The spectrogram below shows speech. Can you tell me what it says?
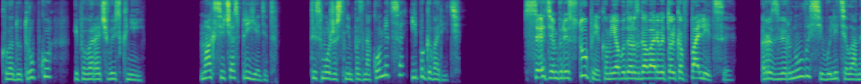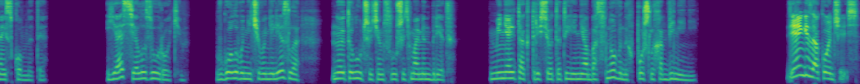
Кладу трубку и поворачиваюсь к ней. Макс сейчас приедет. Ты сможешь с ним познакомиться и поговорить. «С этим преступником я буду разговаривать только в полиции», развернулась и вылетела она из комнаты. Я села за уроки. В голову ничего не лезло, но это лучше, чем слушать мамин бред. Меня и так трясет от ее необоснованных пошлых обвинений. «Деньги закончились.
